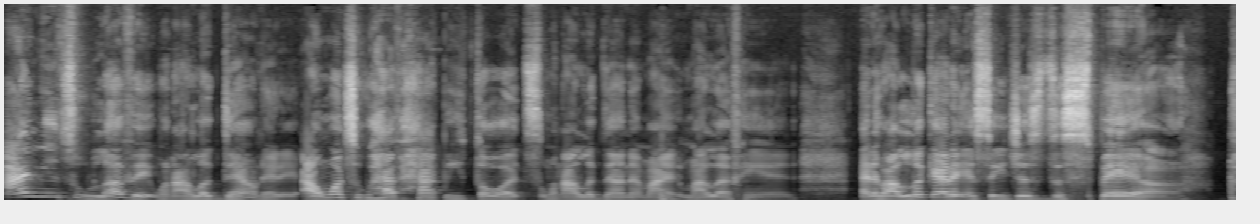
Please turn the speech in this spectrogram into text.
I need to love it when I look down at it. I want to have happy thoughts when I look down at my my left hand, and if I look at it and see just despair.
